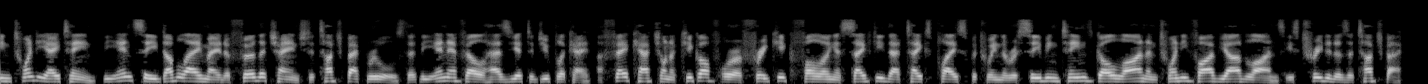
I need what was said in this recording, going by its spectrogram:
In 2018, the NCAA made a further change to touchback rules that the NFL has yet to duplicate, a fair catch on a kickoff or a free kick following a safety that takes place between the receiving team's goal line and 25-yard lines is treated as a touchback,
